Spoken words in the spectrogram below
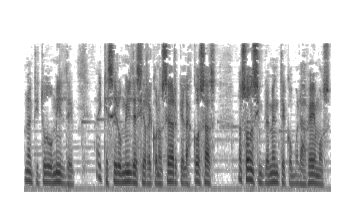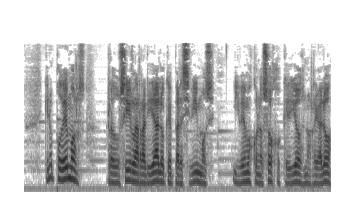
una actitud humilde. Hay que ser humildes y reconocer que las cosas no son simplemente como las vemos, que no podemos reducir la realidad a lo que percibimos y vemos con los ojos que Dios nos regaló,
